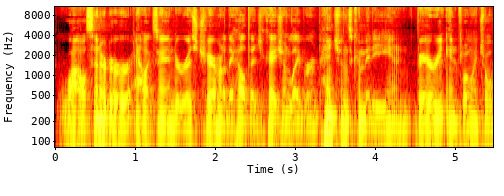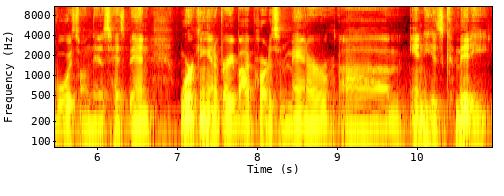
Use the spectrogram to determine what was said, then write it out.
while Senator Alexander, as chairman of the Health, Education, Labor, and Pensions Committee, and very influential voice on this, has been working in a very bipartisan manner um, in his committee.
